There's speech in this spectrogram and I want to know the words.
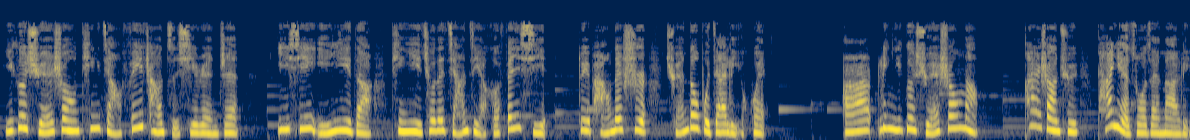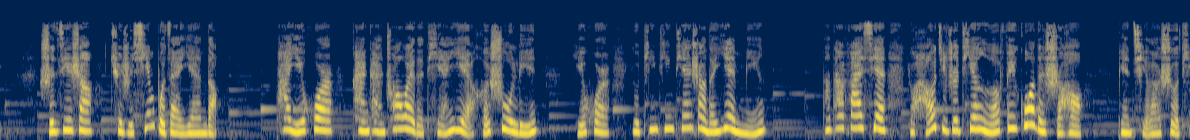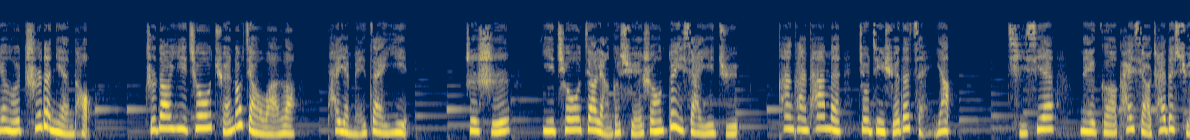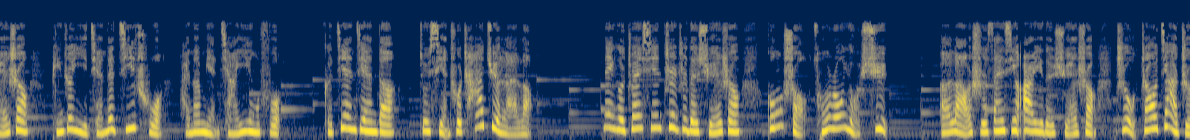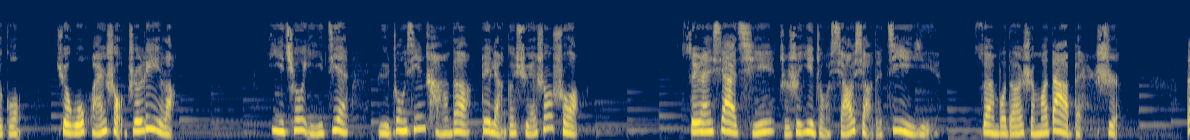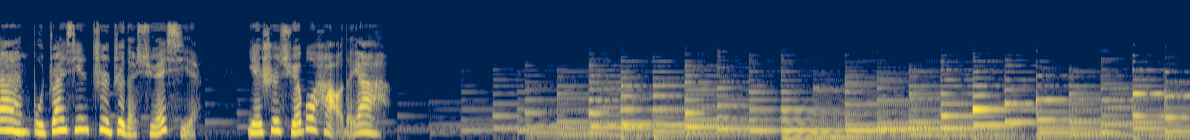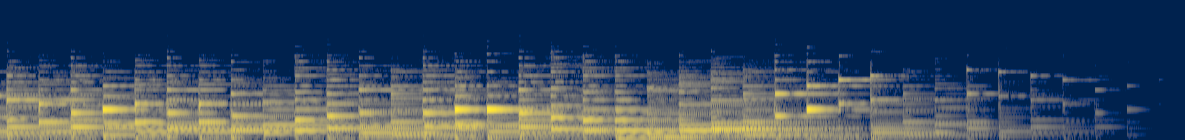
一个学生听讲非常仔细认真，一心一意的听弈秋的讲解和分析，对旁的事全都不加理会。而另一个学生呢，看上去他也坐在那里，实际上却是心不在焉的。他一会儿看看窗外的田野和树林，一会儿又听听天上的雁鸣。当他发现有好几只天鹅飞过的时候，便起了射天鹅吃的念头。直到弈秋全都讲完了，他也没在意。这时，弈秋叫两个学生对下一局，看看他们究竟学得怎样。起先，那个开小差的学生凭着以前的基础还能勉强应付。可渐渐的就显出差距来了。那个专心致志的学生攻守从容有序，而老师三心二意的学生只有招架之功，却无还手之力了。一秋一见，语重心长的对两个学生说：“虽然下棋只是一种小小的技艺，算不得什么大本事，但不专心致志的学习。”也是学不好的呀。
